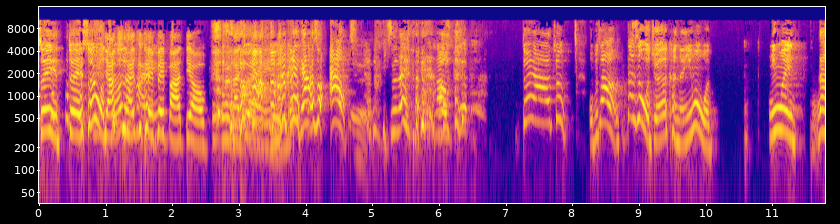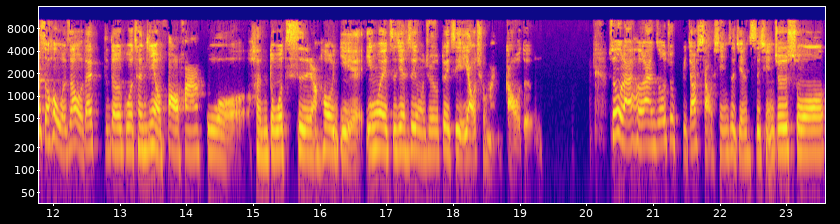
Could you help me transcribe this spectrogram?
所以对，所以我 牙齿还是可以被拔掉，不会来。对，你就可以跟他说 out 之类的。然后就。对啊，就我不知道，但是我觉得可能因为我。因为那时候我知道我在德国曾经有爆发过很多次，然后也因为这件事情，我觉得对自己的要求蛮高的，所以我来荷兰之后就比较小心这件事情。就是说，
